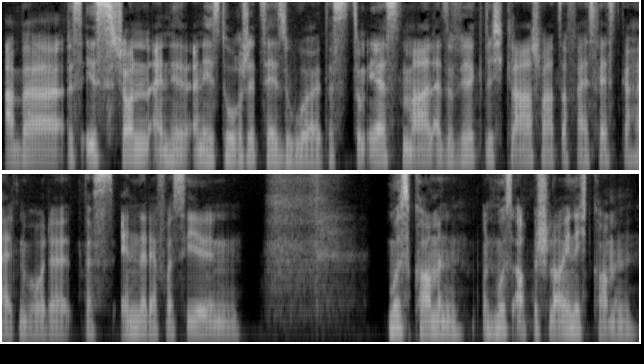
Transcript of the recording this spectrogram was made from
Aber das ist schon eine, eine historische Zäsur, dass zum ersten Mal also wirklich klar schwarz auf weiß festgehalten wurde, das Ende der Fossilen muss kommen und muss auch beschleunigt kommen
